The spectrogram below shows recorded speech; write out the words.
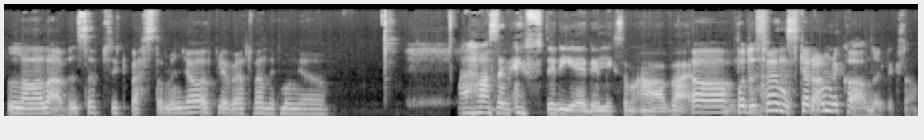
la la la, visa upp sitt bästa. Men jag upplever att väldigt många Aha, sen efter det är det liksom över? Ja, både svenskar och amerikaner liksom.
